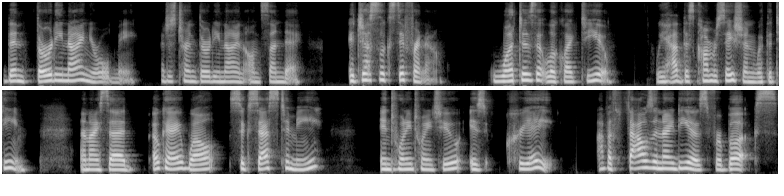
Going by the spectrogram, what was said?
than 39 year old me. I just turned 39 on Sunday. It just looks different now. What does it look like to you? We had this conversation with the team. And I said, okay, well, success to me in 2022 is create. I have a thousand ideas for books.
